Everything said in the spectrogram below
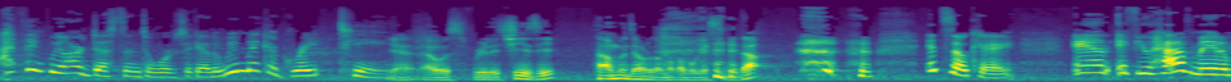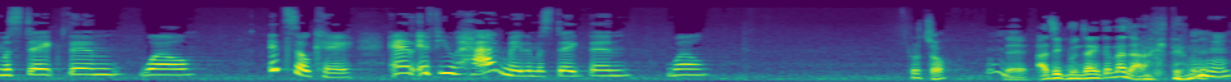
I think we are destined to work together. We make a great team. Yeah, that was really cheesy. 다음 문장으로 넘어가 보겠습니다. It's okay. And if you have made a mistake, then, well, it's okay. And if you had made a mistake, then, well, 그렇죠. 네, 아직 문장이 끝나지 않았기 때문에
